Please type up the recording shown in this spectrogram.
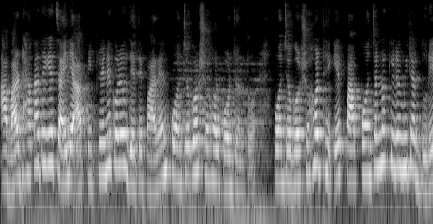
আবার ঢাকা থেকে চাইলে আপনি ট্রেনে করেও যেতে পারেন পঞ্চগড় শহর পর্যন্ত। পঞ্চগড় শহর থেকে পা পঞ্চান্ন কিলোমিটার দূরে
